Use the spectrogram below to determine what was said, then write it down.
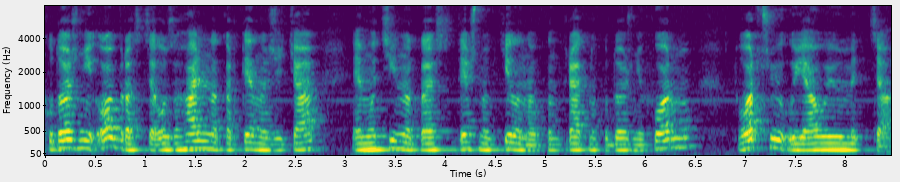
художній образ це узагальнена картина життя, емоційно та естетично втілена в конкретну художню форму творчою уявою митця.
